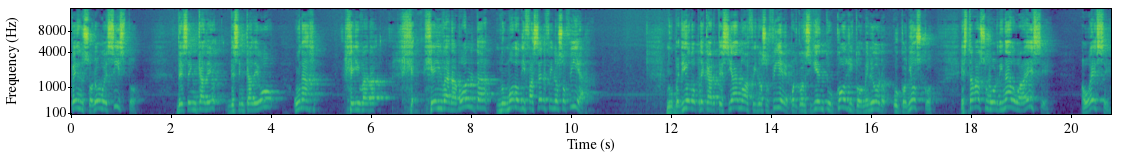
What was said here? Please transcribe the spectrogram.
penso, logo existo, desencadeou, desencadeou uma volta no modo de fazer filosofia. No período precartesiano, a filosofia e, por consiguiente, o cogito, o conosco, estava subordinado a esse, ao esse,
